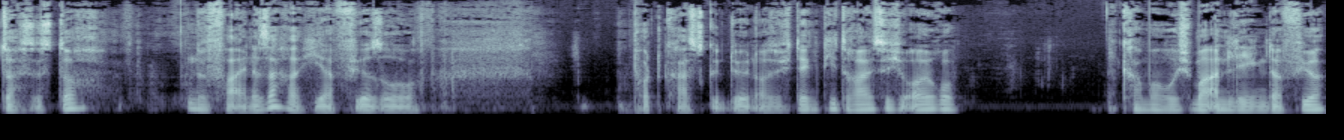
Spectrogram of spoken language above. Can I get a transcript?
das ist doch eine feine Sache hier für so Podcast-Gedön. Also ich denke, die 30 Euro kann man ruhig mal anlegen dafür.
